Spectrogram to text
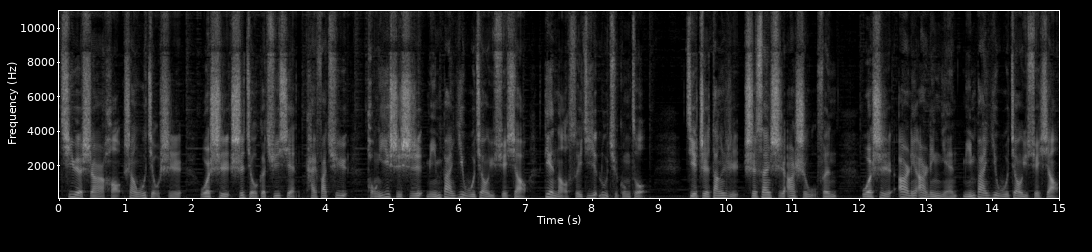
七月十二号上午九时，我市十九个区县开发区统一实施民办义务教育学校电脑随机录取工作。截至当日十三时二十五分。我市二零二零年民办义务教育学校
